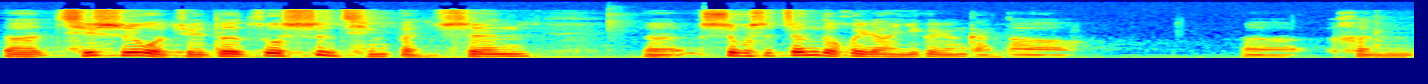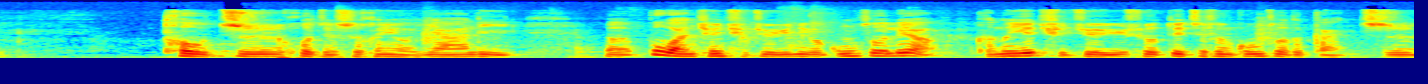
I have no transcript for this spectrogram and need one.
呃，其实我觉得做事情本身，呃，是不是真的会让一个人感到呃很透支，或者是很有压力？呃，不完全取决于那个工作量，可能也取决于说对这份工作的感知，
